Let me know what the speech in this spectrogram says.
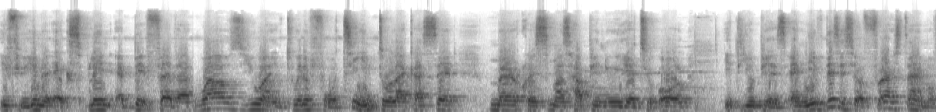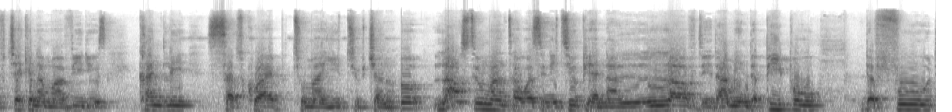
if you, you know, explain a bit further. Whilst you are in 2014, so like I said, Merry Christmas, Happy New Year to all Ethiopians. And if this is your first time of checking out my videos, kindly subscribe to my YouTube channel. So last two months I was in Ethiopia and I loved it. I mean the people, the food,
